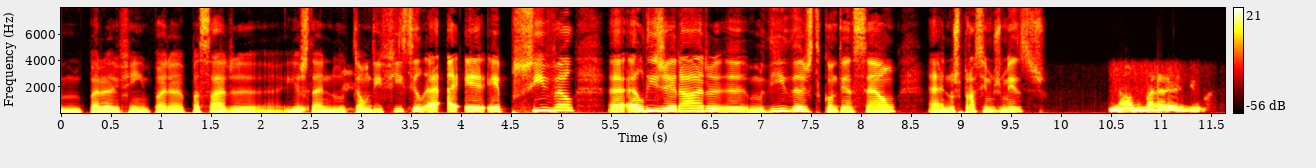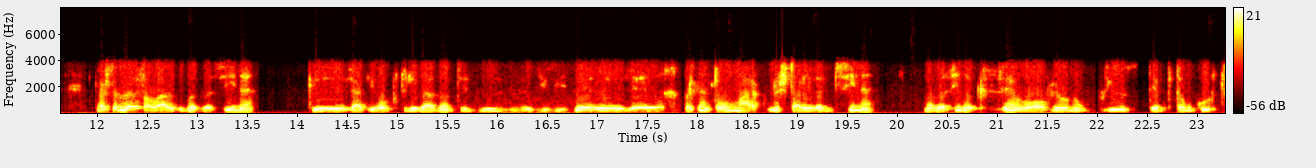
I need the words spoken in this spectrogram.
um, para, enfim, para passar uh, este ano tão difícil. É, é, é possível uh, aligerar medidas de contenção nos próximos meses? Não, de maneira nenhuma. Nós estamos a falar de uma vacina que já tive a oportunidade ontem de, de, de dizer, eh, representam um marco na história da medicina, uma vacina que se desenvolveu num período de tempo tão curto,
